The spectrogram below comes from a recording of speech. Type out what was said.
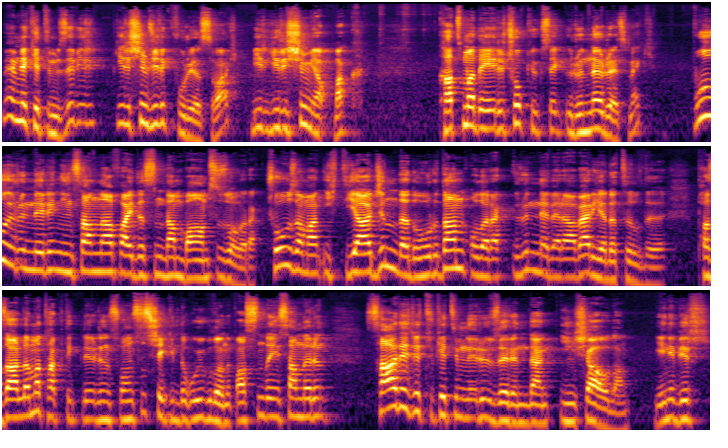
Memleketimizde bir girişimcilik furyası var. Bir girişim yapmak, katma değeri çok yüksek ürünler üretmek. Bu ürünlerin insanlığa faydasından bağımsız olarak çoğu zaman ihtiyacın da doğrudan olarak ürünle beraber yaratıldığı, pazarlama taktiklerinin sonsuz şekilde uygulanıp aslında insanların sadece tüketimleri üzerinden inşa olan yeni bir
